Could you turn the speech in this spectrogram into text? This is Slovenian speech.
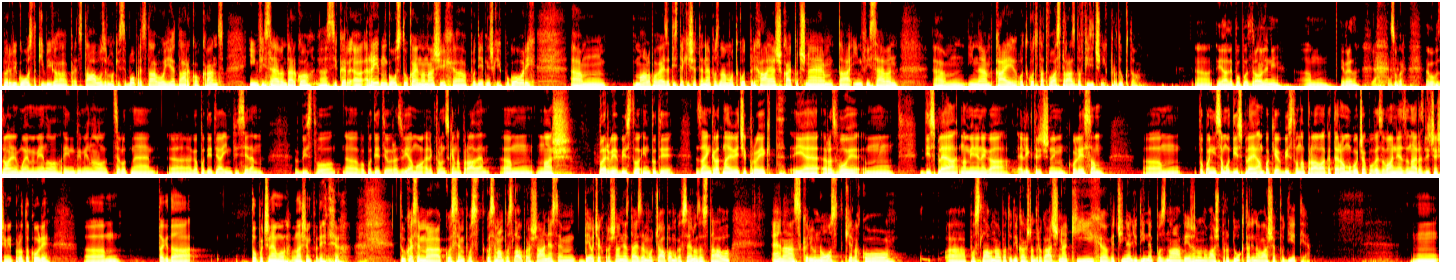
Prvi gost, ki bi ga predstavil, oziroma ki se bo predstavil, je Darko Kranc. Infi7, Darko, uh, si kar uh, reden gost tukaj na naših uh, podjetniških pogovorih. Um, malo povej za tiste, ki še te ne poznamo, odkot prihajaš, kaj počne ta Infi7 um, in um, kaj, odkot ta tvoja strast do fizičnih produktov. Uh, ja, lepo pozdravljeni. Um, je vredno? Ja, super. lepo pozdravljeni v mojem imenu in v imenu celotnega uh, podjetja Infi7 v bistvu uh, v podjetju razvijamo elektronske naprave. Naš prvi v bistvu in tudi zaenkrat največji projekt je razvoj displeja namenjenega električnim kolesom. Um, to pa ni samo displej, ampak je v bistvu naprava, katera omogoča povezovanje z najrazličnejšimi protokoli. Um, tako da to počnemo v našem podjetju. Tukaj sem, ko sem, ko sem vam poslal vprašanje, sem delček vprašanja zdaj zamolčal, pa bom ga vseeno zastavil. Ena skrivnost, ki je lahko poslovna ali pa tudi kakšna drugačna, ki jih večina ljudi ne pozna, vezano na vaš produkt ali na vaše podjetje. Mm,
